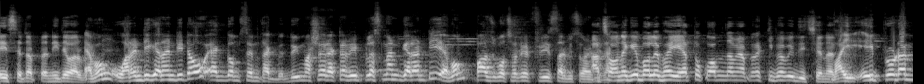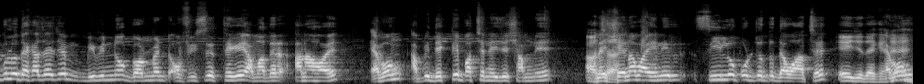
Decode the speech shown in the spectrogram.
এই সেট আপটা নিতে পারবেন। এবং ওয়ারেন্টি গ্যারান্টিটাও একদম সেম থাকবে। দুই মাসের একটা রিপ্লেসমেন্ট গ্যারান্টি এবং পাঁচ বছরের ফ্রি সার্ভিস আচ্ছা অনেকে বলে ভাই এত কম দামে আপনারা কীভাবে দিচ্ছেন ভাই এই প্রোডাক্টগুলো দেখা যায় যে বিভিন্ন গভর্নমেন্ট অফিসের থেকে আমাদের আনা হয় এবং আপনি দেখতে পাচ্ছেন এই যে সামনে মানে আচ্ছা। সেনাবাহিনীর সিলও পর্যন্ত দেওয়া আছে। এই যে দেখেন এবং হ্যাঁ,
